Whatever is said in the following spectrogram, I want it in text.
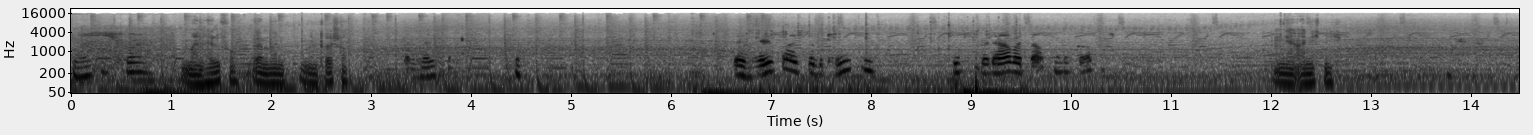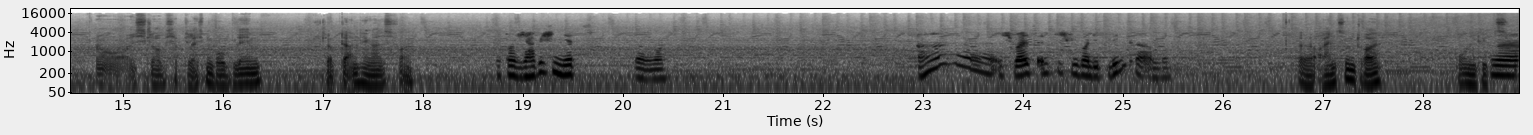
Was ist voll? Mein Helfer, äh, mein, mein Drescher. Dein Helfer? Der Helfer ist der betrunken? Sitzt bei der Arbeit darf man doch gar nicht. Ja, eigentlich nicht. Oh, ich glaube, ich habe gleich ein Problem. Ich glaube, der Anhänger ist voll. Aber wie habe ich ihn jetzt? Warte mal. Ah, ich weiß endlich, wie man die Blinker anmacht. Äh, 1 und 3. Und die, Ja, hab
